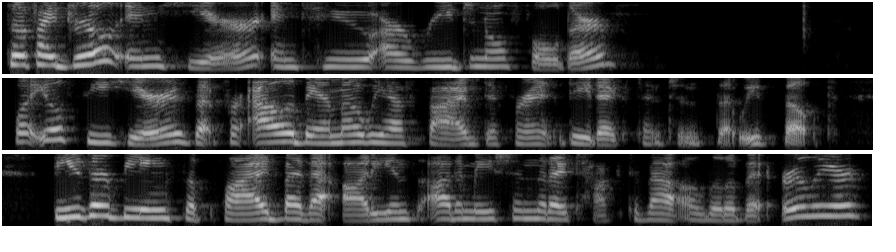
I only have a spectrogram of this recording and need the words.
So if I drill in here into our regional folder, what you'll see here is that for Alabama, we have five different data extensions that we've built. These are being supplied by that audience automation that I talked about a little bit earlier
